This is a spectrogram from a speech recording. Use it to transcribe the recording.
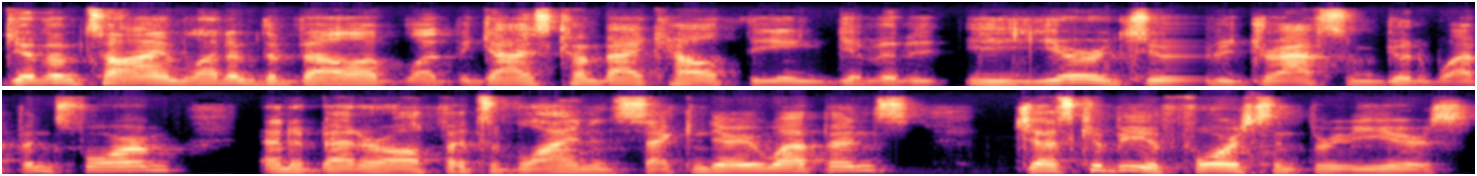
give him time, let him develop, let the guys come back healthy, and give it a year or two to draft some good weapons for him and a better offensive line and secondary weapons. Jets could be a force in three years.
